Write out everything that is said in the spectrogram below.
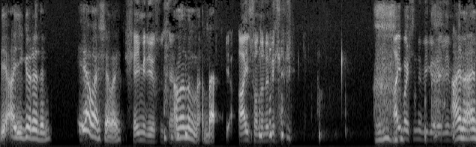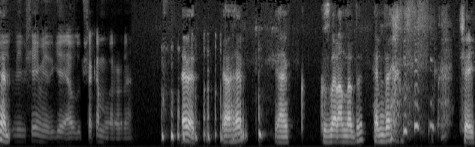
Bir ayı görelim. Yavaş yavaş. Şey mi diyorsun sen? Anladın mı? Ben, Bir ay sonunu bir ay başını bir görelim. Aynen, aynen. Bir şey mi? Ya, şaka mı var orada? evet. Ya hem yani kızlar anladı hem de şey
